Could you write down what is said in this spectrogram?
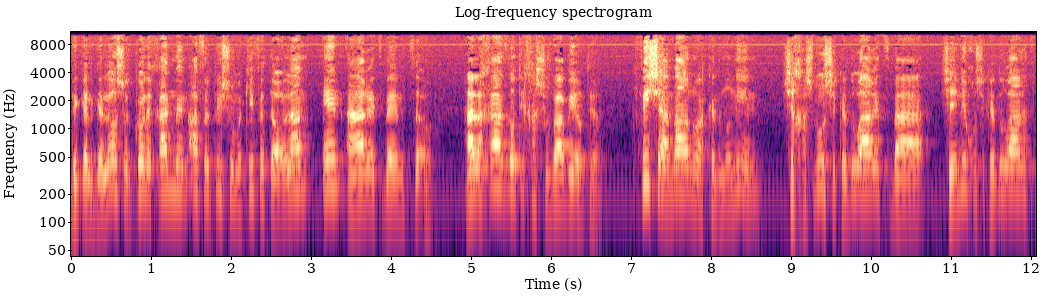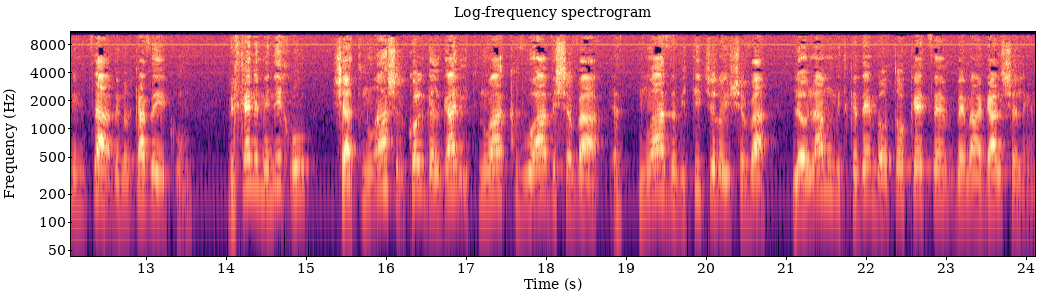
וגלגלו של כל אחד מהם, אף על פי שהוא מקיף את העולם, אין הארץ באמצעו. ההלכה הזאת היא חשובה ביותר. כפי שאמרנו, הקדמונים שחשבו שכדור הארץ, ב... שהניחו שכדור הארץ נמצא במרכז היקום, וכן הם הניחו שהתנועה של כל גלגל היא תנועה קבועה ושווה, התנועה הזוויתית שלו היא שווה, לעולם הוא מתקדם באותו קצב במעגל שלם,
